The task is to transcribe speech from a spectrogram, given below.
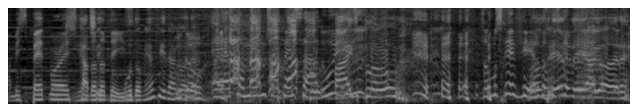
A Miss Petmore é a escada Gente, da Daisy. Mudou minha vida agora. Mudou. é, também não tinha pensado. Ui, Mais blow. vamos rever. Vamos rever agora.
